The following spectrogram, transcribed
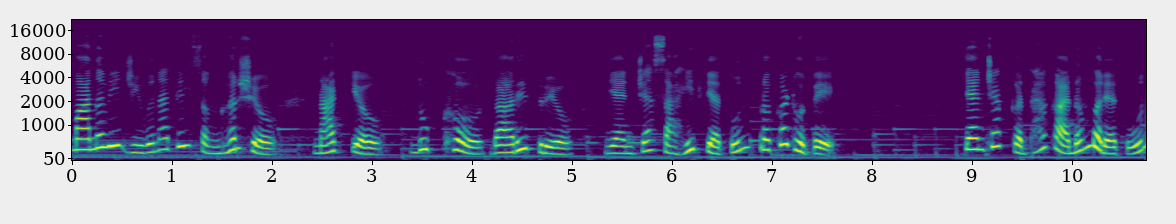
मानवी जीवनातील संघर्ष नाट्य दुःख दारिद्र्य यांच्या साहित्यातून प्रकट होते. त्यांच्या कथा कादंबऱ्यातून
